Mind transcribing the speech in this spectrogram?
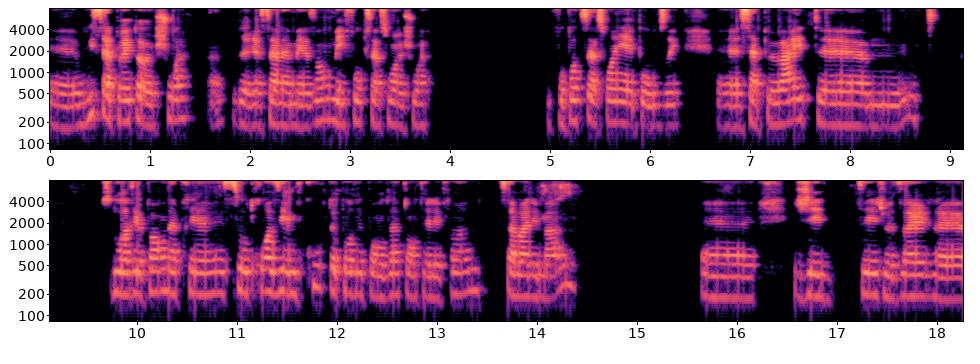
Euh, oui, ça peut être un choix hein, de rester à la maison, mais il faut que ça soit un choix. Il ne faut pas que ça soit imposé. Euh, ça peut être tu dois répondre après, si au troisième coup, tu n'as pas répondu à ton téléphone, ça va aller mal. Euh, j'ai, tu sais, je veux dire, euh,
